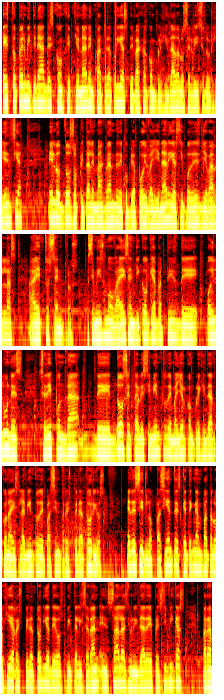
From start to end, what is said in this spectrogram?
Esto permitirá descongestionar en patrullatorias de baja complejidad a los servicios de urgencia en los dos hospitales más grandes de Copiapó y Vallenar y así poder llevarlas a estos centros. Asimismo, Baeza indicó que a partir de hoy lunes se dispondrá de dos establecimientos de mayor complejidad con aislamiento de pacientes respiratorios es decir, los pacientes que tengan patología respiratoria de hospitalizarán en salas y unidades específicas para,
